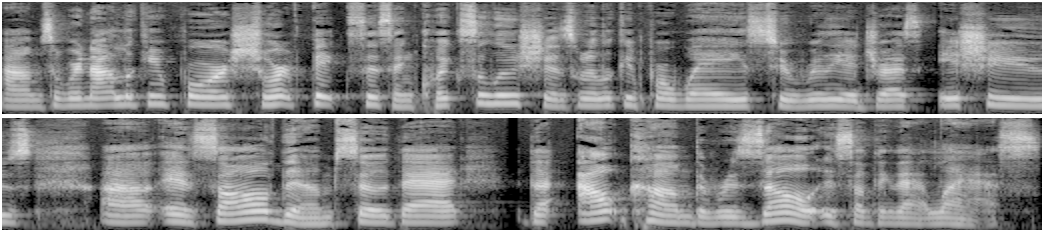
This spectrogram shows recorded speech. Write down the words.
Um, so we're not looking for short fixes and quick solutions. We're looking for ways to really address issues uh, and solve them so that the outcome, the result is something that lasts.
